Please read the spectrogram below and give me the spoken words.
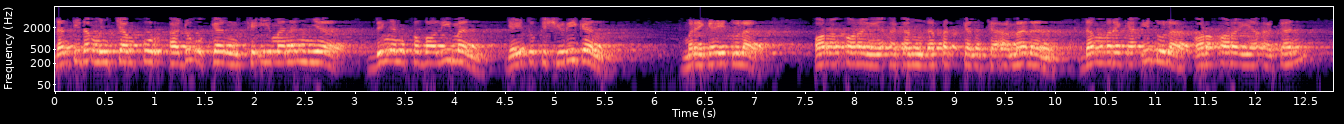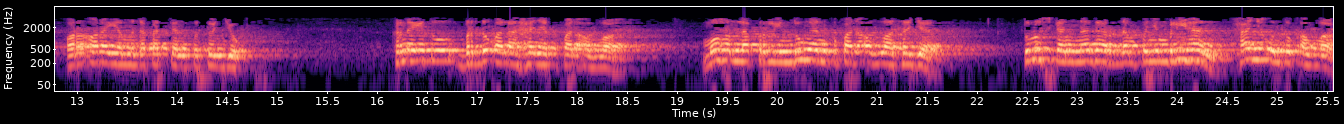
dan tidak mencampur adukkan keimanannya dengan kezaliman yaitu kesyirikan mereka itulah orang-orang yang akan mendapatkan keamanan dan mereka itulah orang-orang yang akan orang-orang yang mendapatkan petunjuk. Karena itu berdoalah hanya kepada Allah. Mohonlah perlindungan kepada Allah saja tuluskan nadar dan penyembelihan hanya untuk Allah.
